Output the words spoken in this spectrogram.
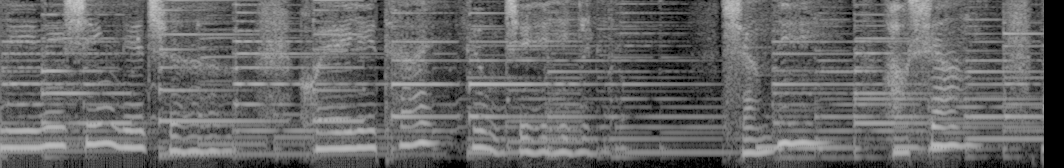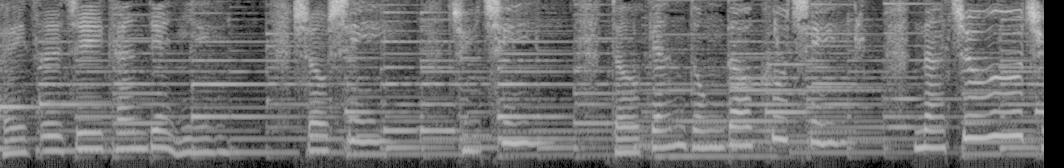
李你心列车，回忆太拥挤。想你，好像陪自己看电影，熟悉剧情都感动到哭泣。那主角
